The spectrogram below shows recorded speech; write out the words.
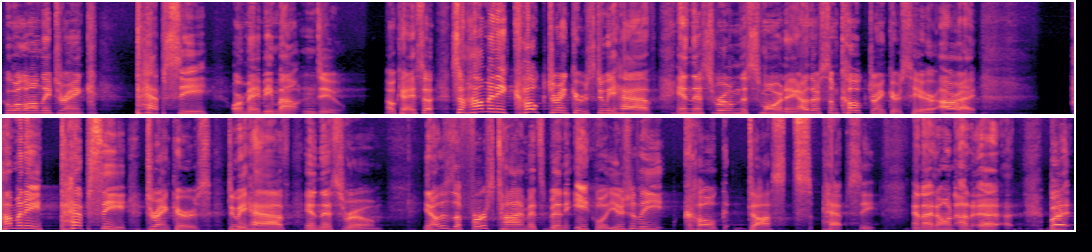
who will only drink Pepsi or maybe Mountain Dew. Okay, so, so how many Coke drinkers do we have in this room this morning? Are there some Coke drinkers here? All right. How many Pepsi drinkers do we have in this room? You know, this is the first time it's been equal. Usually Coke dusts Pepsi. And I don't, uh, but,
